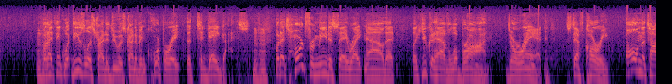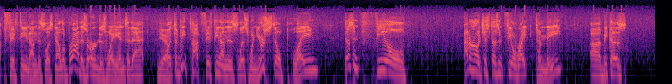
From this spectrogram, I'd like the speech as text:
Mm-hmm. But I think what these lists try to do is kind of incorporate the today guys. Mm-hmm. But it's hard for me to say right now that, like, you could have LeBron, Durant, Steph Curry, all in the top 15 on this list. Now, LeBron has earned his way into that. Yeah. But to be top 15 on this list when you're still playing doesn't feel, I don't know, it just doesn't feel right to me uh, because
